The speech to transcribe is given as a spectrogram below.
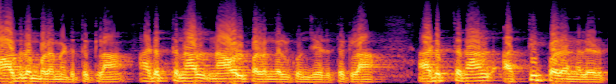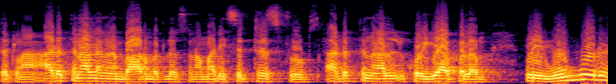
மாதுளம்பழம் எடுத்துக்கலாம். அடுத்த நாள் நாவல் பழங்கள் கொஞ்சம் எடுத்துக்கலாம். அடுத்த நாள் அத்திப்பழங்கள் எடுத்துக்கலாம். அடுத்த நாள் நம்ம ஆரம்பத்தில் சொன்ன மாதிரி சிட்ரஸ் ஃப்ரூட்ஸ் அடுத்த நாள் கொய்யாப்பழம். இப்படி ஒவ்வொரு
